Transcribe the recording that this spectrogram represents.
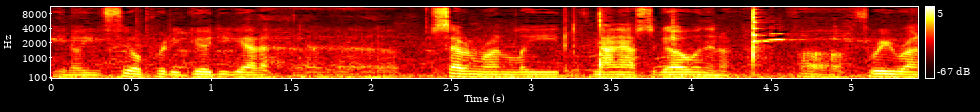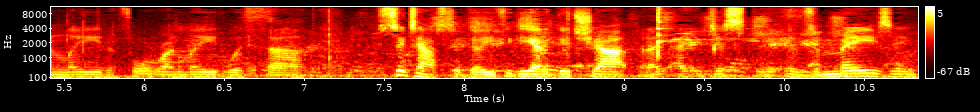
you know, you feel pretty good. You got a, a seven-run lead with nine outs to go, and then a a three-run lead, a four-run lead with uh, six outs to go. You think you got a good shot, but I, I just it was amazing.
